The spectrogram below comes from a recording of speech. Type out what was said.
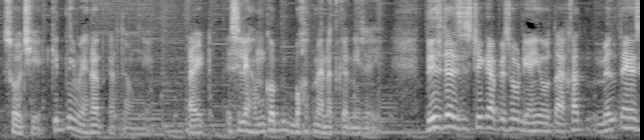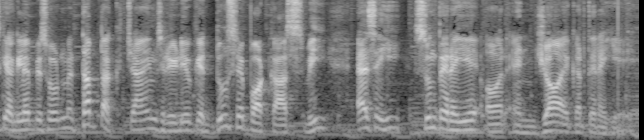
सोचिए, कितनी मेहनत करते होंगे राइट इसलिए हमको भी बहुत मेहनत करनी चाहिए। दिस डेज़ हिस्ट्री का एपिसोड यही होता है खत्म। मिलते हैं इसके अगले एपिसोड में। तब तक चाइम्स रेडियो के दूसरे पॉडकास्ट भी ऐसे ही सुनते रहिए और एंजॉय करते रहिए।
